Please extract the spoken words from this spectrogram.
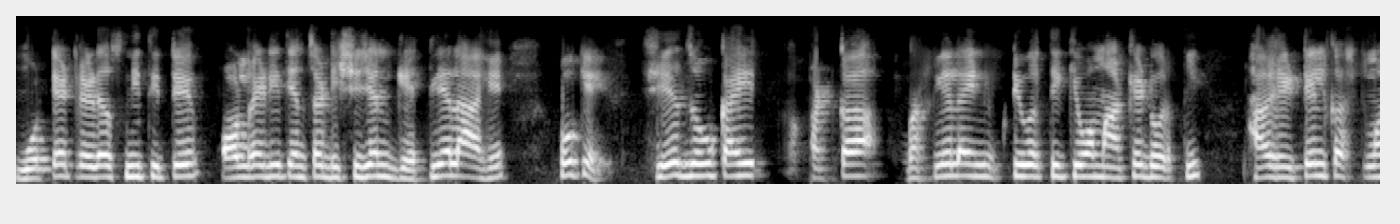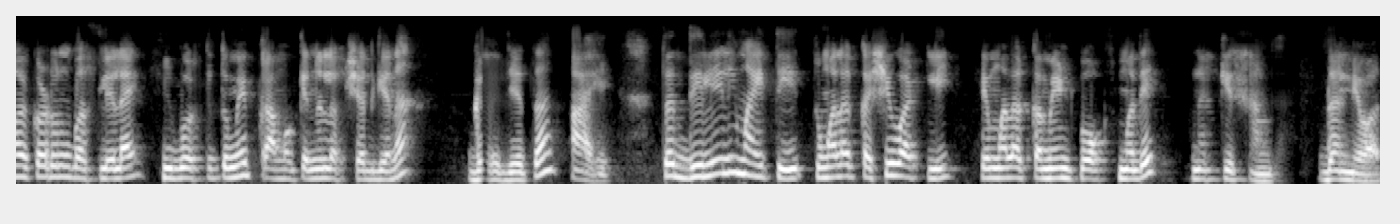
मोठ्या ट्रेडर्सनी तिथे ऑलरेडी त्यांचा डिसिजन घेतलेला आहे. ओके हे जो काही फटका बसलेला आहे निफ्टीवरती किंवा मार्केटवरती हा रिटेल कस्टमरकडून बसलेला आहे. ही गोष्ट तुम्ही प्रामुख्याने लक्षात घेणं गरजेचं आहे. तर दिलेली माहिती तुम्हाला कशी वाटली हे मला कमेंट बॉक्समध्ये नक्कीच सांगा. धन्यवाद.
